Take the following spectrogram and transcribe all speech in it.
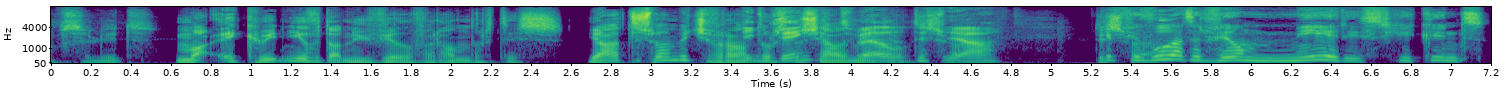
Absoluut. Maar ik weet niet of dat nu veel veranderd is. Ja, het is wel een beetje veranderd Ik door denk sociale het media. wel. Het is wel. ja. Het Ik heb het gevoel dat er veel meer is. Je kunt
